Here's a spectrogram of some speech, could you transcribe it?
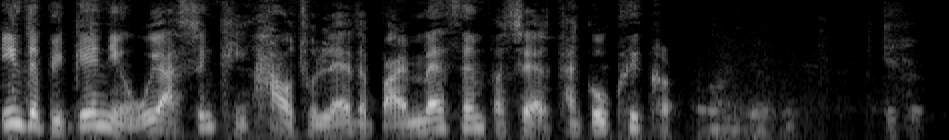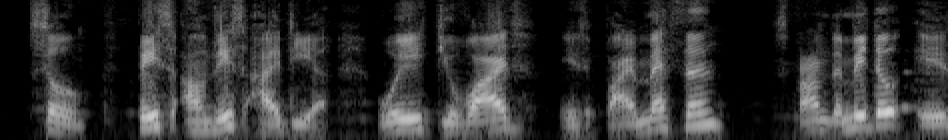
In the beginning, we are thinking how to let the biomethane process can go quicker. So based on this idea, we divide it biomethane. From the middle is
